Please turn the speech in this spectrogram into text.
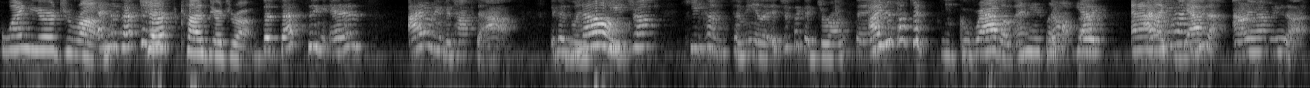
when you're drunk. And the best thing is, just cause you're drunk. The best thing is, I don't even have to ask because when No. he's drunk, he comes to me. It's just like a drunk thing. I just have to grab him and he's like, no, yeah. like, and I I'm don't like, even have yeah. to do that. I don't even have to do that.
